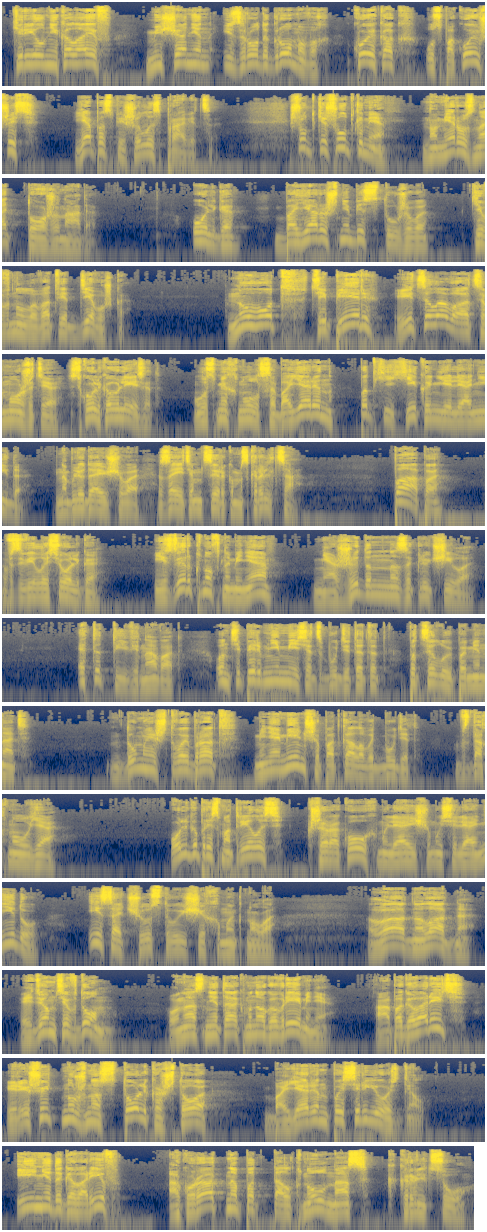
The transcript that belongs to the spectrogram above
Кирилл Николаев, мещанин из рода Громовых. Кое-как успокоившись, я поспешил исправиться. Шутки шутками, но меру знать тоже надо. Ольга, боярышня Бестужева, кивнула в ответ девушка. «Ну вот, теперь и целоваться можете, сколько влезет», — усмехнулся боярин под хихиканье Леонида, наблюдающего за этим цирком с крыльца. «Папа!» — взвилась Ольга и, зыркнув на меня, неожиданно заключила. «Это ты виноват. Он теперь мне месяц будет этот поцелуй поминать». «Думаешь, твой брат меня меньше подкалывать будет?» — вздохнул я. Ольга присмотрелась к широко ухмыляющемуся Леониду и сочувствующе хмыкнула. «Ладно, ладно, идемте в дом. У нас не так много времени, а поговорить и решить нужно столько, что...» Боярин посерьезнел и, не договорив, аккуратно подтолкнул нас к крыльцу.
